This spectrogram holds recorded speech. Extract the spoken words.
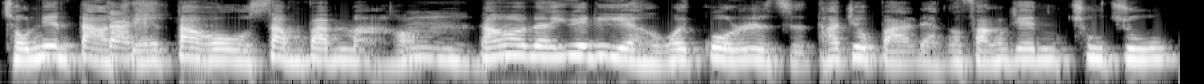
从念大大学学到上班嘛哈，嗯然后呢，月丽也很会过日子，她就把两个房间出租，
